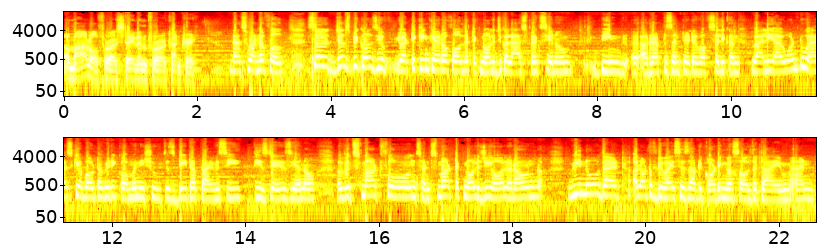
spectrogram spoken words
a model for our state and for our country. That's wonderful. So just because you you're taking care of all the technological aspects, you know, being a representative of Silicon Valley, I want to ask you about a very common issue, which is data privacy these days. You know, with smartphones and smart technology all around, we know that a lot of devices are recording us all the time, and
